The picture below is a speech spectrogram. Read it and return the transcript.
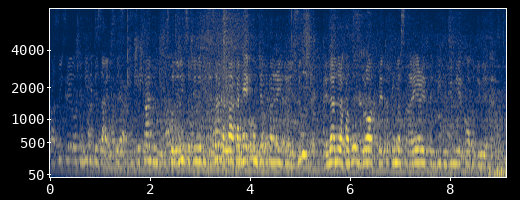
Pasi se është një dizajn, që shtan në Slovenisë është një dizajn, ata kanë hekë komplet kanë rindërizuar, e na ndra ka vënë gratë për këtë përmes aerit në vitin 2004-2005.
